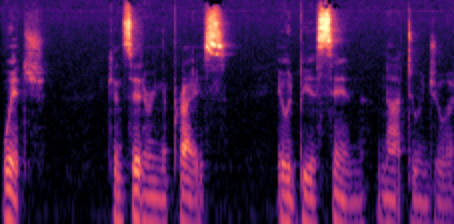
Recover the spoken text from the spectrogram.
Which, considering the price, it would be a sin not to enjoy.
